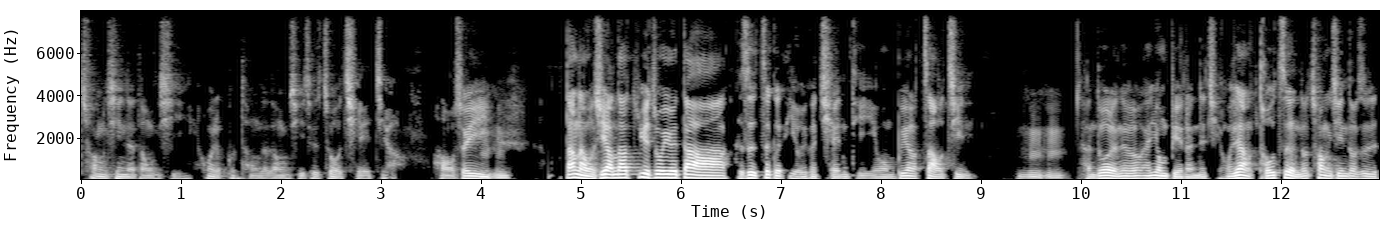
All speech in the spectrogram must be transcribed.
创新的东西，或者不同的东西，去做切角。好，所以当然我希望它越做越大啊。可是这个有一个前提，我们不要照进。嗯嗯，很多人都说用别人的钱，我想投资很多创新都是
